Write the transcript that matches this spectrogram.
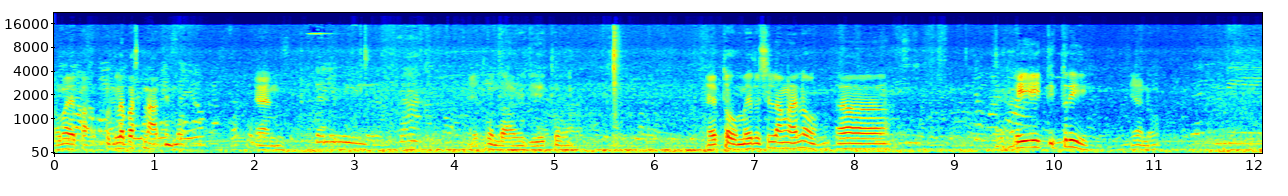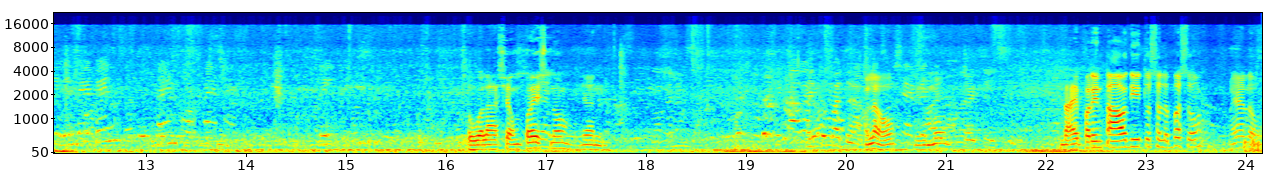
Mamaya, pa, paglabas natin mo. Yan. Ito, ang dami dito. Ito, meron silang ano, ah, A83. Yan o. Realme 11, 9499. Latest. So wala siyang price, no? Yan. Wala oh, hindi mo. Dahil pa rin tao dito sa labas oh. Ayan oh.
